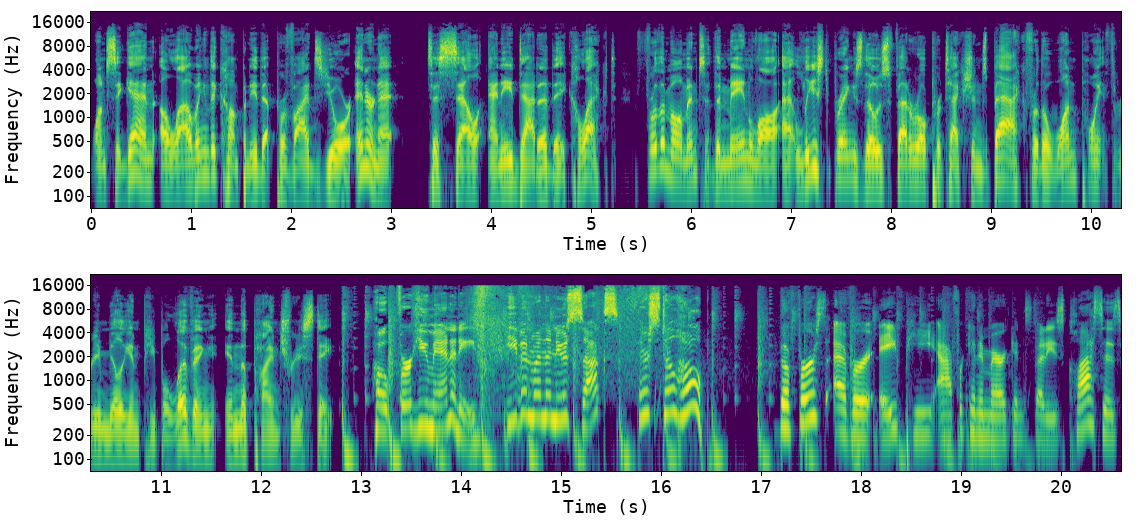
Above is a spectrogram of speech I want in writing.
once again allowing the company that provides your internet to sell any data they collect. For the moment, the Maine law at least brings those federal protections back for the 1.3 million people living in the Pine Tree State. Hope for humanity. Even when the news sucks, there's still hope. The first ever AP African American Studies classes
